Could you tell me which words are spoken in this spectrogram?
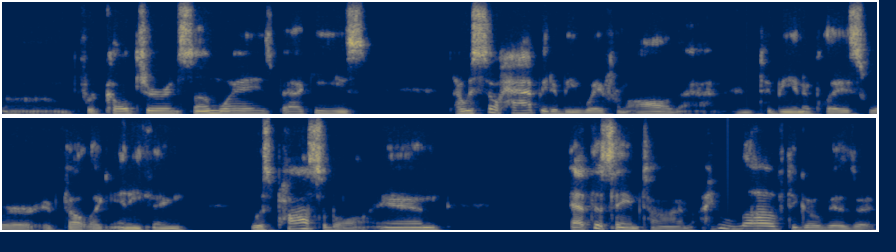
um, for culture in some ways back east. I was so happy to be away from all of that and to be in a place where it felt like anything was possible. And at the same time, I love to go visit.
